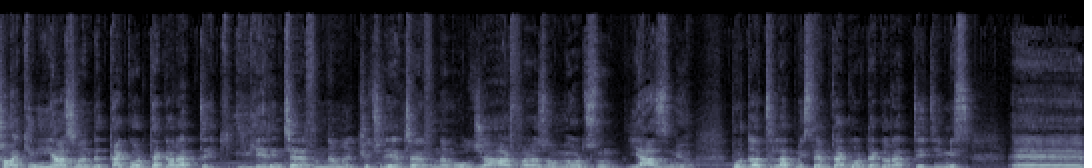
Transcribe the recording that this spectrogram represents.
Tolkien'in yazmanında Dagor Dagorath'ta iki iyilerin tarafında mı, kötülerin tarafında mı olacağı Ar-Pharazôn ve ordusunun yazmıyor. Burada hatırlatmak isterim Dagor Dagorath dediğimiz eee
